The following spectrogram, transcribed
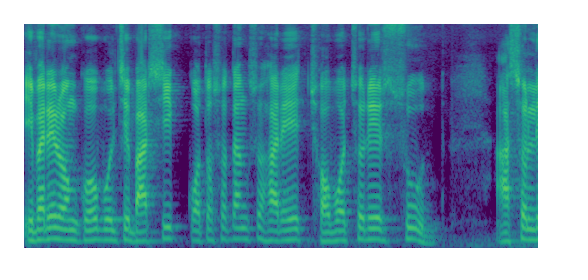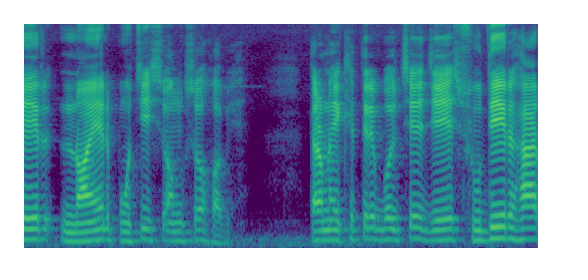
এবারের অঙ্ক বলছে, বার্ষিক কত শতাংশ হারে ছ বছরের সুদ? আসলের নয়ের পঁচিশ অংশ হবে। তার মানে এক্ষেত্রে বলছে যে সুদের হার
